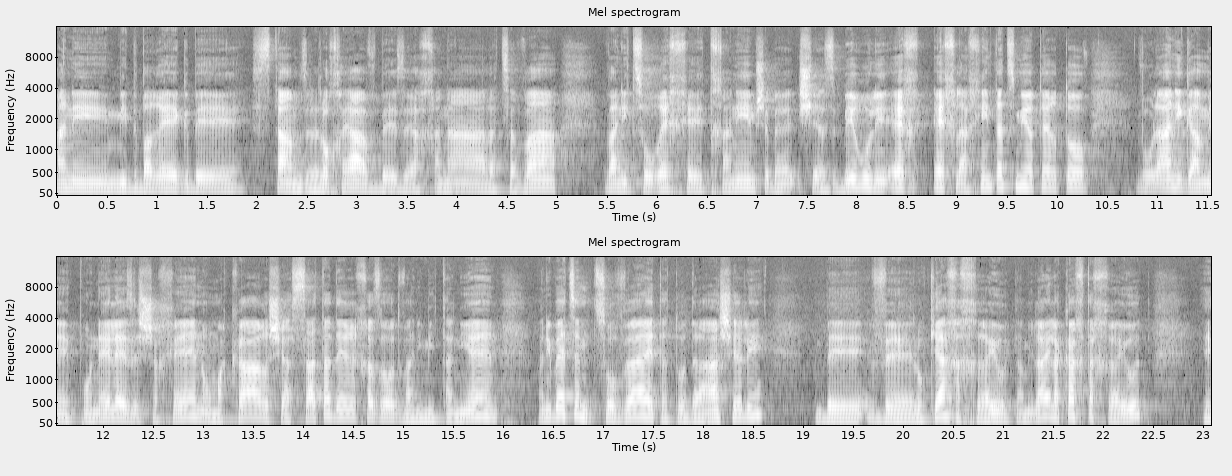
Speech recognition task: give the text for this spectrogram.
אני מתברג בסתם, זה לא חייב, באיזה הכנה לצבא, ואני צורך אה, תכנים שיסבירו לי איך, איך להכין את עצמי יותר טוב, ואולי אני גם אה, פונה לאיזה שכן או מכר שעשה את הדרך הזאת ואני מתעניין, ואני בעצם צובע את התודעה שלי ב- ולוקח אחריות. המילה היא לקחת אחריות, אה,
